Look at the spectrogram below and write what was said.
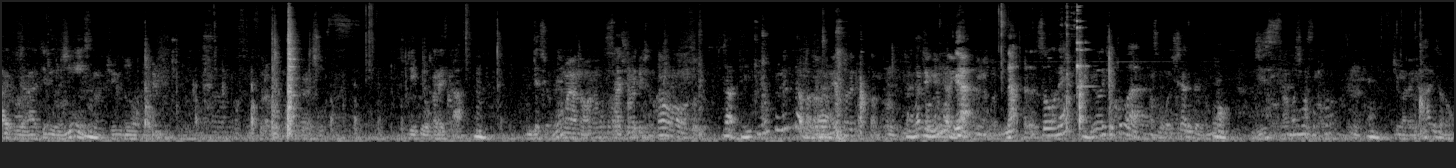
回復ができるように、DP オペレーターですよね。最終的に。な DP オペレーターがさネットで買ったんだ。いや、な、そうね、病院社長はそうおっしゃるけれども、実際に、やはりその、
